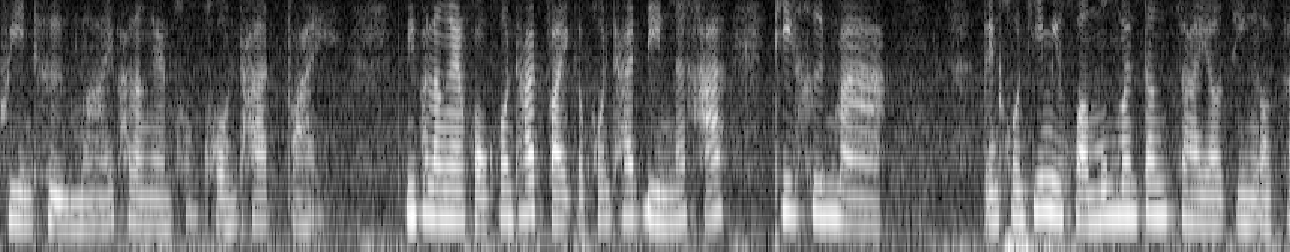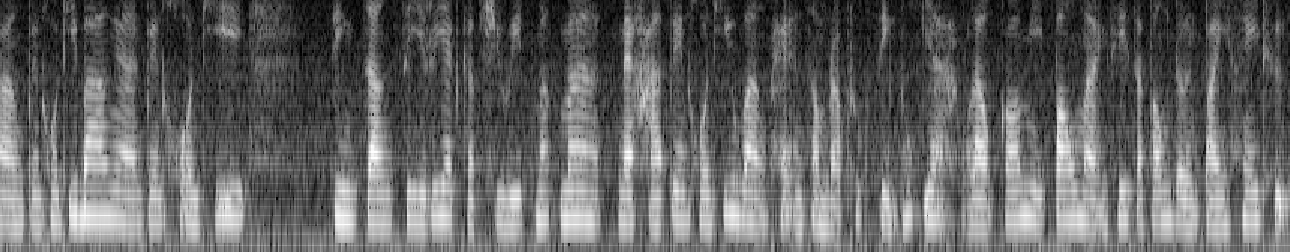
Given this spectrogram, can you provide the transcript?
ควีนถือไม้พลังงานของโคนธาตุไฟ มีพลังงานของโคนธาตุไฟกับโคนธาตุดินนะคะ ที่ขึ้นมา เป็นคนที่มีความมุ่งมั่นตั้งใจเอาจริงเอาจัง เป็นคนที่บ้างาน เป็นคนที่ จริงจังซีเรียสกับชีวิตมาก ๆ นะคะ เป็นคนที่วางแผนสำหรับทุกสิ่งทุกอย่าง แล้วก็มีเป้าหมายที่จะต้องเดินไปให้ถึง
